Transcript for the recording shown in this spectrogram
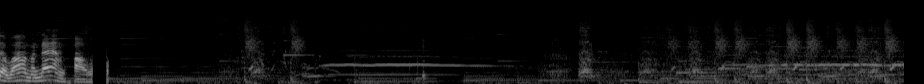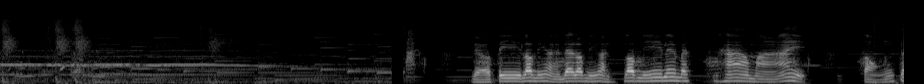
แต่ว่ามันได้อ่างเปา ตีรอบนี้ก่อนได้รอบนี้ก่อน รอบนี้เล่นไปห้าไม้สองแส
